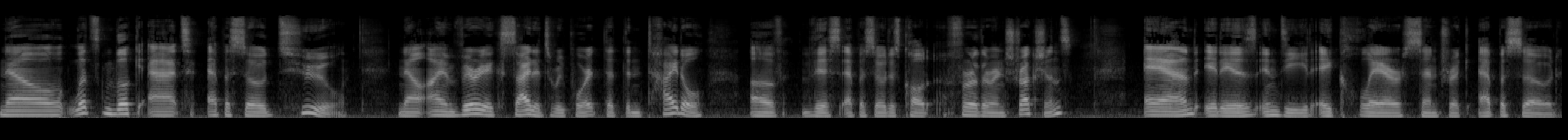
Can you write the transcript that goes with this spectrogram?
Now, let's look at episode 2. Now, I am very excited to report that the title of this episode is called Further Instructions, and it is indeed a Claire centric episode.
